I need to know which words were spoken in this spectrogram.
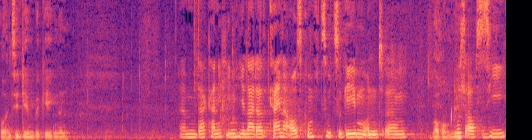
wollen Sie dem begegnen? Ähm, da kann ich Ihnen hier leider keine Auskunft zuzugeben und ähm, Warum nicht? muss auch Sie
